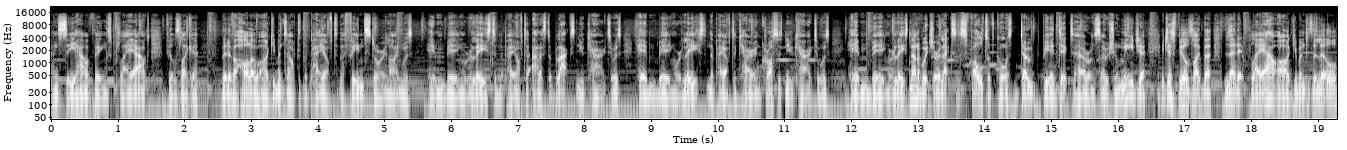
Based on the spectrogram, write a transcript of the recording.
and see how things play out. Feels like a bit of a hollow argument after the payoff to the Fiend storyline was him being released, and the payoff to Aleister Black's new character was him being released, and the payoff to Karrion Cross's new character was him being released. None of which are Alexa's fault, of course. Don't be a dick to her on social media. It just feels like the let it play out argument is a little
